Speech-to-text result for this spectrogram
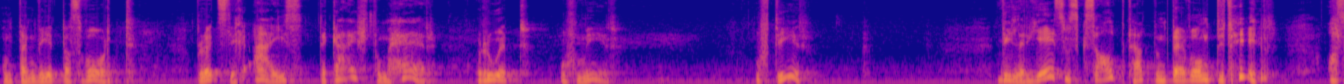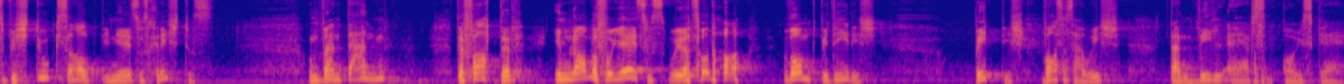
Und dann wird das Wort plötzlich eins, der Geist vom Herr ruht auf mir. Auf dir. Weil er Jesus gesalbt hat und der wohnt in dir. Also bist du gesalbt in Jesus Christus. Und wenn dann der Vater im Namen von Jesus, wo ja so da wohnt, bei dir ist, bittest, was es auch ist, dann will er es uns geben.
